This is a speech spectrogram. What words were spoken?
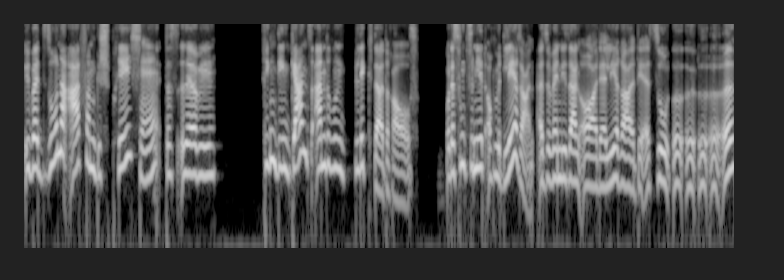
über so eine Art von Gesprächen, das ähm, kriegen die einen ganz anderen Blick da drauf. Und das funktioniert auch mit Lehrern. Also wenn die sagen, oh, der Lehrer, der ist so, äh, äh, äh, äh,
